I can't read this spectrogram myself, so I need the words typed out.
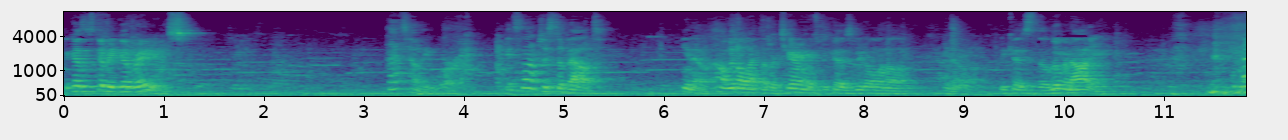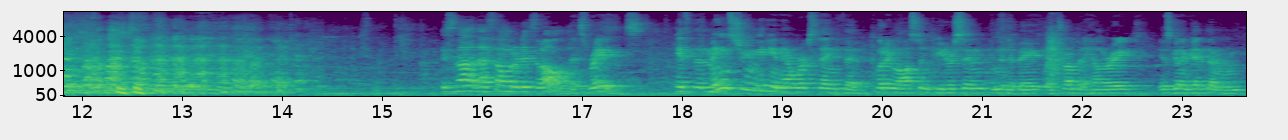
because it's going to be good ratings. That's how they work. It's not just about, you know, oh, we don't like libertarians because we don't want to, you know, because the Illuminati it's not, that's not what it is at all. It's ratings. If the mainstream media networks think that putting Austin Petersen in the debate with Trump and Hillary is going to get them,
